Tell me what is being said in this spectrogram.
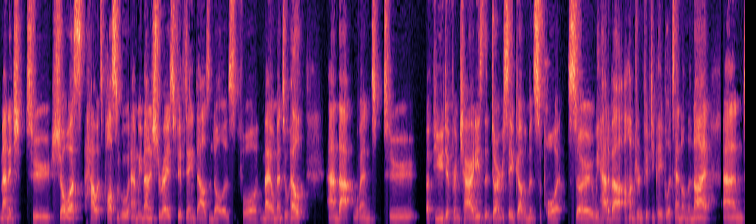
managed to show us how it's possible, and we managed to raise $15,000 for male mental health. And that went to a few different charities that don't receive government support. So we had about 150 people attend on the night, and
